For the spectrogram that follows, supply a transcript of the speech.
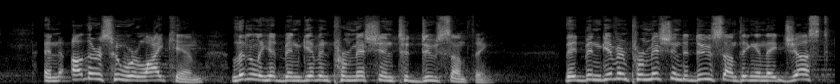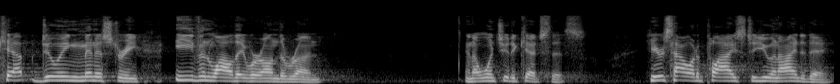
and others who were like him literally had been given permission to do something. They'd been given permission to do something and they just kept doing ministry even while they were on the run. And I want you to catch this. Here's how it applies to you and I today.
